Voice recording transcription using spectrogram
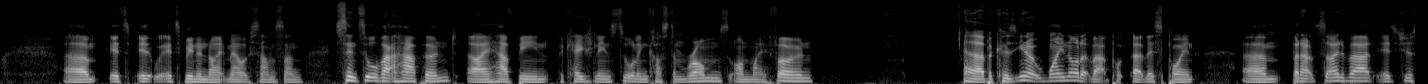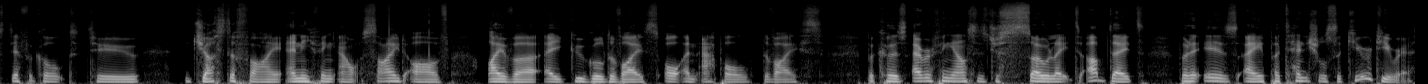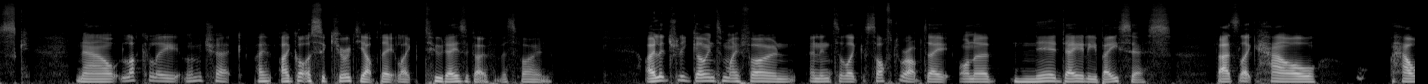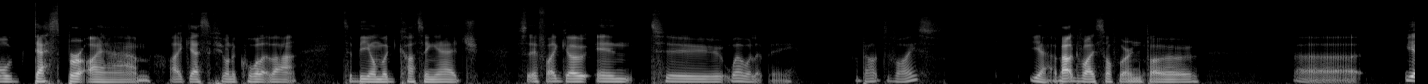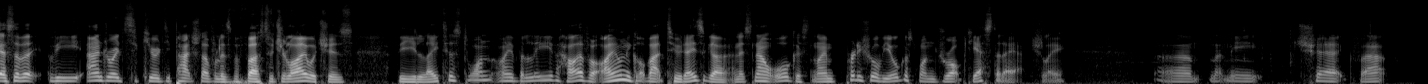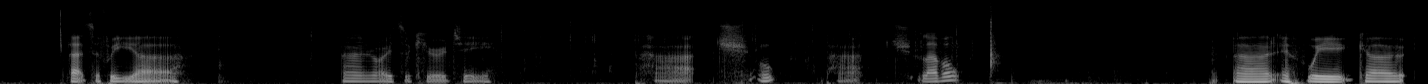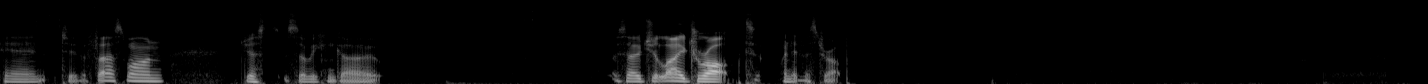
Um, it's it, it's been a nightmare with Samsung. Since all that happened, I have been occasionally installing custom ROMs on my phone uh, because you know why not at that po- at this point. Um, but outside of that, it's just difficult to justify anything outside of either a Google device or an Apple device because everything else is just so late to update that it is a potential security risk. Now, luckily, let me check. I, I got a security update like two days ago for this phone. I literally go into my phone and into like software update on a near daily basis. That's like how how desperate I am, I guess if you want to call it that, to be on the cutting edge. So if I go into where will it be? About device? Yeah, about device software info. Uh yeah, so the, the Android security patch level is the 1st of July, which is the latest one, I believe. However, I only got that two days ago, and it's now August, and I'm pretty sure the August one dropped yesterday, actually. Um, let me check that. Let's if we uh, Android security patch. Oh, patch level. Uh, if we go into the first one, just so we can go. So July dropped. When did this drop?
